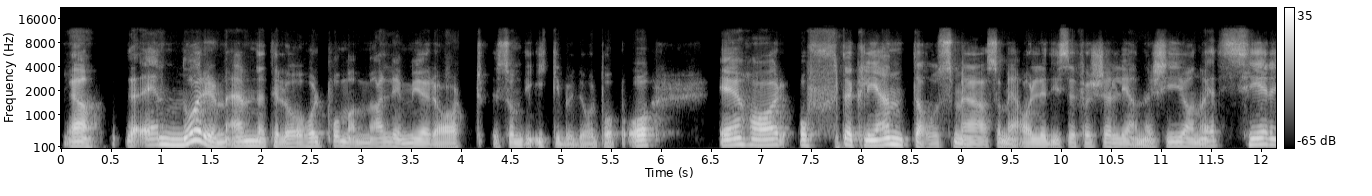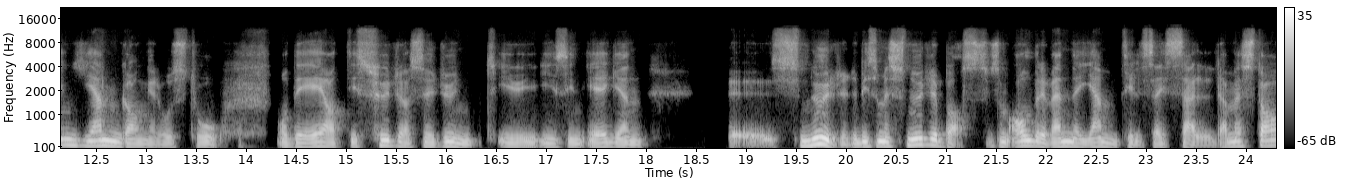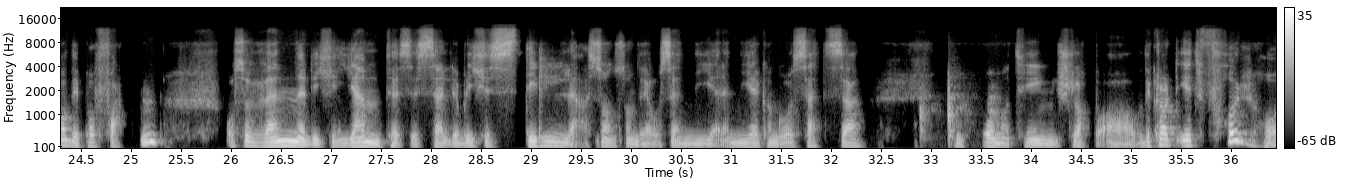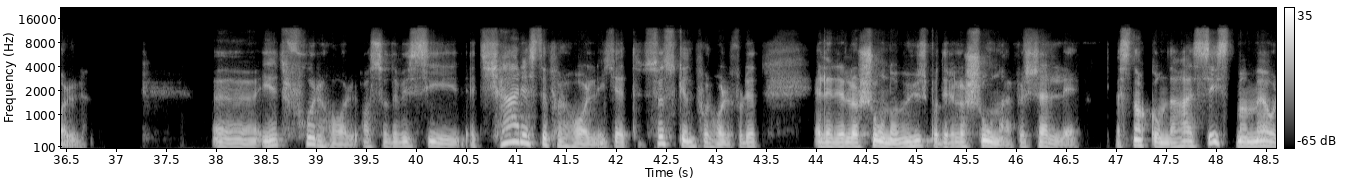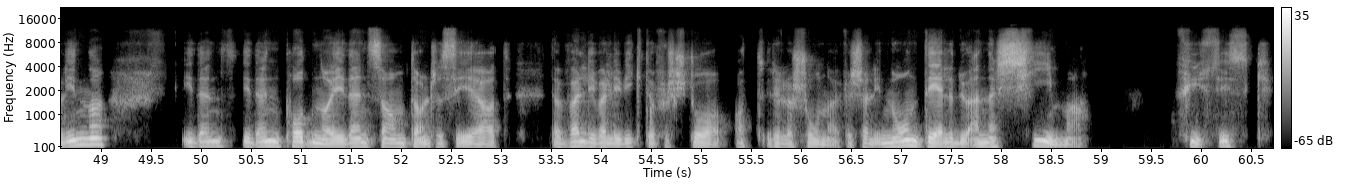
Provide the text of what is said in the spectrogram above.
ja, det er enorm evne til å holde på med veldig mye rart som de ikke burde holde på med. Og jeg har ofte klienter hos meg som er alle disse forskjellige energiene, og jeg ser en gjenganger hos to, og det er at de surrer seg rundt i, i sin egen snurr. Det blir som en snurrebass som aldri vender hjem til seg selv. De er stadig på farten, og så vender de ikke hjem til seg selv. Det blir ikke stille, sånn som det er hos en nier. En nier kan gå og sette seg, med ting, slappe av. Det er klart, i et forhold uh, I et forhold, altså vil si et kjæresteforhold, ikke et søskenforhold, for det, eller en relasjon. Og husk på at relasjoner er forskjellige. Jeg snakket om det her sist med meg og Linna. I den, i den poden og i den samtalen så sier jeg at det er veldig veldig viktig å forstå at relasjoner er forskjellige. Noen deler du energi med fysisk,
